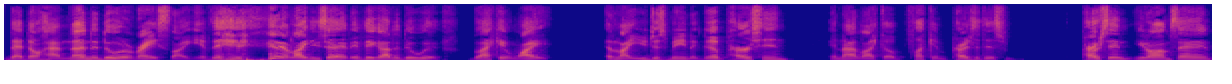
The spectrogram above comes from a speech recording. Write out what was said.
that don't have nothing to do with race. Like if they like you said, if it got to do with black and white and like you just being a good person and not like a fucking prejudiced person, you know what I'm saying?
